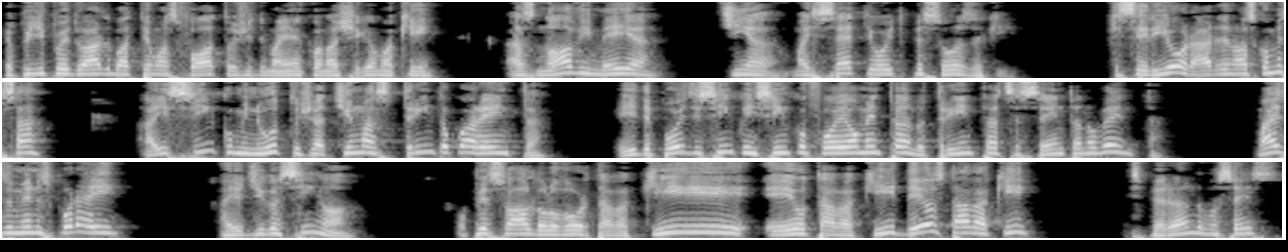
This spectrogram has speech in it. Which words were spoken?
Eu pedi para o Eduardo bater umas fotos hoje de manhã quando nós chegamos aqui. Às nove e meia tinha mais sete, oito pessoas aqui. Que seria o horário de nós começar. Aí cinco minutos já tinha umas trinta ou quarenta. E depois de cinco em cinco foi aumentando. Trinta, sessenta, noventa. Mais ou menos por aí. Aí eu digo assim, ó. O pessoal do louvor estava aqui, eu estava aqui, Deus estava aqui, esperando vocês.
